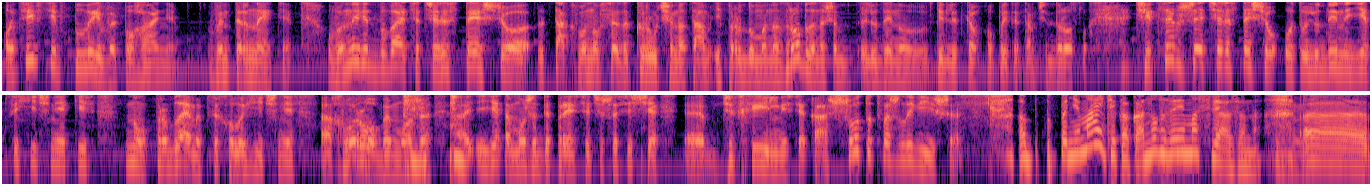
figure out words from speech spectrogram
оці всі впливи погані в інтернеті, вони відбуваються через те, що так воно все закручено там і продумано зроблено, щоб людину підлітка вхопити там чи дорослу. Чи це вже через те, що от у людини є психічні якісь ну, проблеми психологічні, е, хвороби може, е, є там може депресія чи щось іще, е, чи схильність яка? Що тут важливіше? А, п- Понимаете, как оно взаимосвязано? Э,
